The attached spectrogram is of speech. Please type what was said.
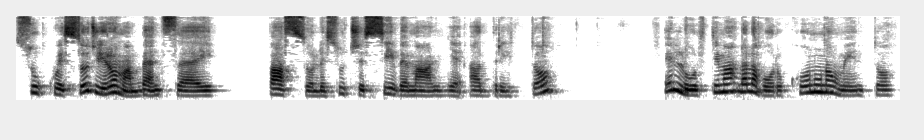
su questo giro ma ben 6 passo le successive maglie a dritto e l'ultima la lavoro con un aumento.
